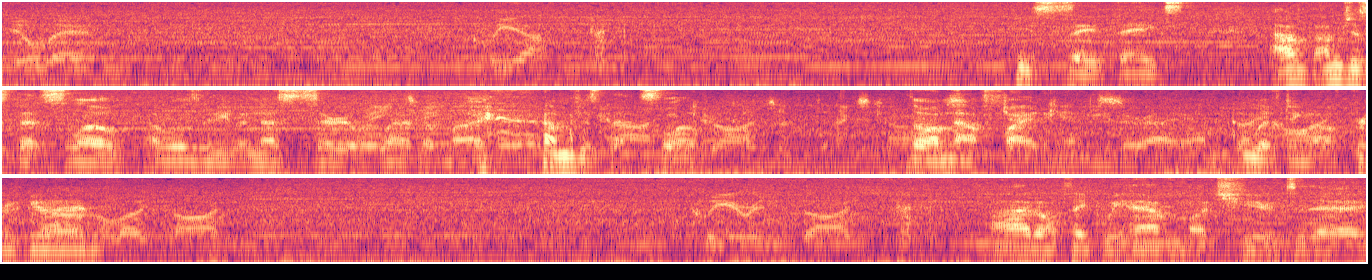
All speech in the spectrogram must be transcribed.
Still there. Clear. He say thanks. I'm, just that slow. I wasn't even necessarily letting by. I'm just that slow. Though I'm not fighting Jenkins. either. I am lifting off pretty good. I don't think we have much here today.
